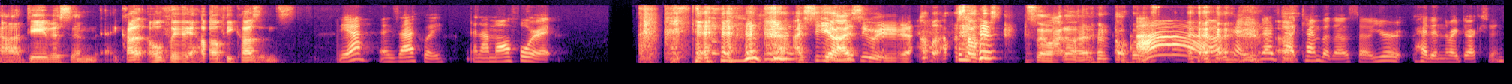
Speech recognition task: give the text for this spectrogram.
uh, Davis, and hopefully a healthy Cousins. Yeah, exactly. And I'm all for it. I see. I see where you're. At. I'm a, I'm a Celtics, so I don't. I don't know. Ah, okay. You guys got uh, Kemba though, so you're heading in the right direction.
